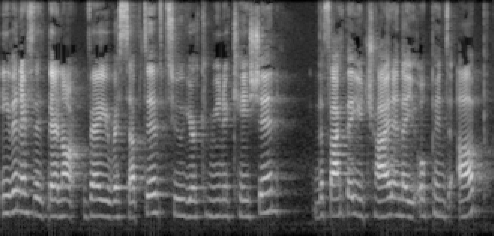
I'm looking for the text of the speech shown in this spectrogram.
even if they're not very receptive to your communication, the fact that you tried and that you opened up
